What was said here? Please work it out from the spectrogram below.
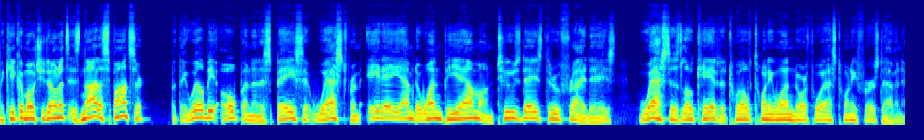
Mikiko Mochi Donuts is not a sponsor, but they will be open in a space at West from 8 a.m. to 1 p.m. on Tuesdays through Fridays. West is located at 1221 Northwest 21st Avenue.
